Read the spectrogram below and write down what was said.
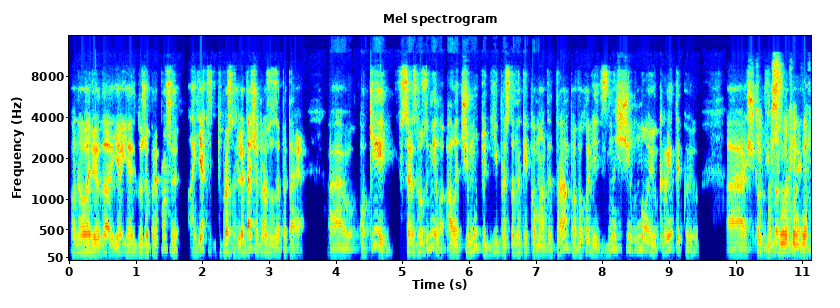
Пане Валерію, да, я, я дуже перепрошую. А як просто глядач одразу запитає: е, Окей, все зрозуміло, але чому тоді представники команди Трампа виходять з нищівною критикою? Е, що Послухайте.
